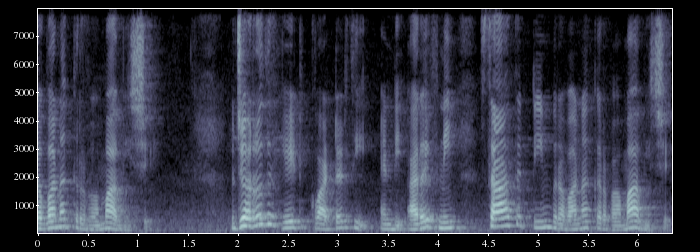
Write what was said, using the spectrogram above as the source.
રવાના કરવામાં આવી છે. જરોદ હેડ ક્વાર્ટરથી એનડીઆરએફની સાત ટીમ રવાના કરવામાં આવી છે.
